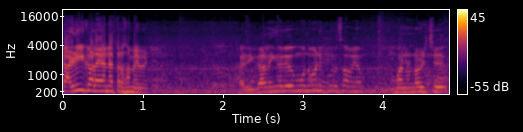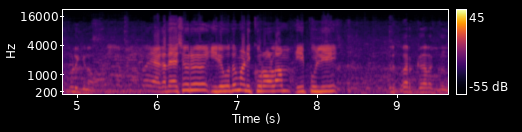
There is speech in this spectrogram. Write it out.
കഴുകി കളയാൻ എത്ര സമയം വേണ്ടി കഴുകി കഴുകാണെങ്കിൽ ഒരു മൂന്ന് മണിക്കൂർ സമയം മണ്ണെണ്ണ ഒഴിച്ച് കുളിക്കണം. ഏകദേശം ഒരു ഇരുപത് മണിക്കൂറോളം ഈ പുലി വർക്ക് നടക്കും.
